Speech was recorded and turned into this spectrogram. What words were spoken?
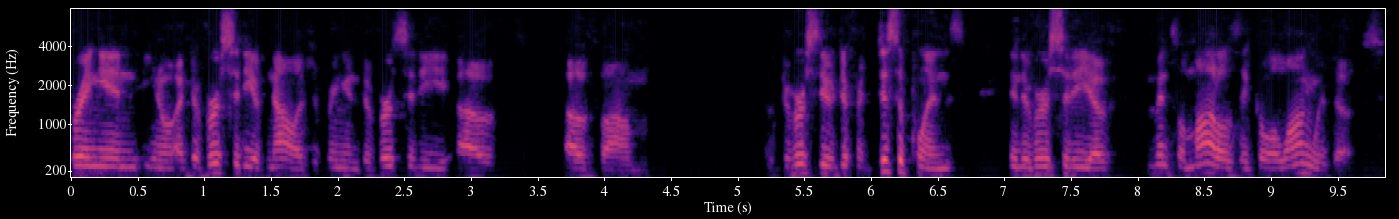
bring in, you know, a diversity of knowledge, that bring in diversity of, of um, diversity of different disciplines and diversity of mental models that go along with those.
